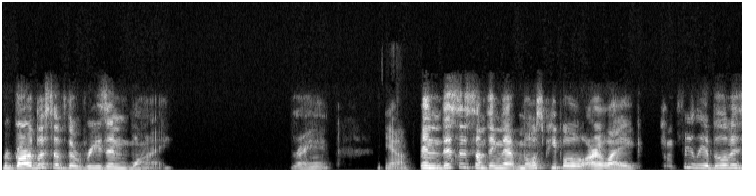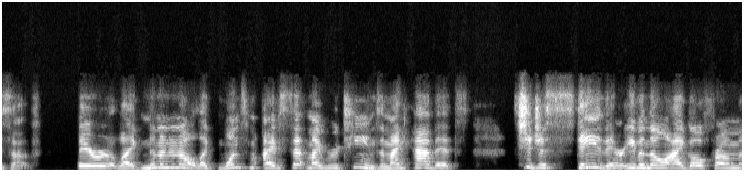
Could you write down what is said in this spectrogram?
regardless of the reason why right? Yeah. And this is something that most people are like completely oblivious of. They're like, no, no, no, no. Like once I've set my routines and my habits, to just stay there, even though I go from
